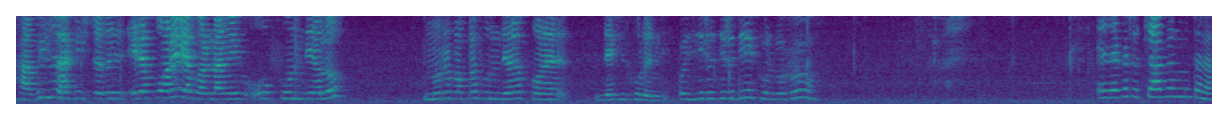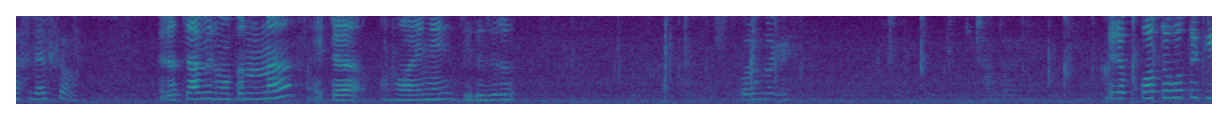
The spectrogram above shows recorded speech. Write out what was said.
ভাবি লাকিসটা এটা পরে আবার না আমি ও ফোন দিয়েলো নুরের পাপা ফোন দিয়েলো পরে দেখি খুলেনি ওই জিরো জিরো দিয়ে খুলবো গো। এই জায়গাটা চাপের মতন আছে দেখছ? এটা চাবির মতন না এটা হয়নি জিরো জিরো। গরম লাগে? এটা কত কত কি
